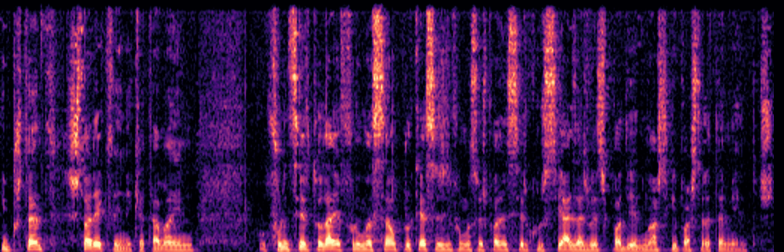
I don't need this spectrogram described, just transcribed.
importante, história clínica, está bem? Fornecer toda a informação, porque essas informações podem ser cruciais às vezes para o diagnóstico e para os tratamentos.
